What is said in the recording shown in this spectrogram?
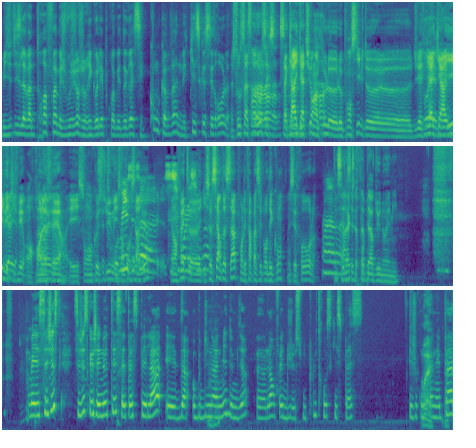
Mais ils utilisent la vanne trois fois, mais je vous jure, je rigolais pour premier degré. C'est con comme vanne, mais qu'est-ce que c'est drôle. Je trouve ça très Oh drôle, là c'est là que là. ça caricature un peu le, le poncif de, du FBI Ouais, qui arrive et qui fait on reprend Ah l'affaire et ils sont en costume et ils sont Oui, sérieux. ça. Et en fait, euh, ils se servent de ça pour les faire passer pour des cons et c'est trop drôle. Ouais, ouais. Et c'est Ah, là que ça trop t'a perdu, Noémie. Mais c'est juste, c'est juste que j'ai noté cet aspect-là et d'un- au bout d'une heure et demie de me dire, euh, là, en fait, je suis plus trop ce qui se passe. Et je comprenais pas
